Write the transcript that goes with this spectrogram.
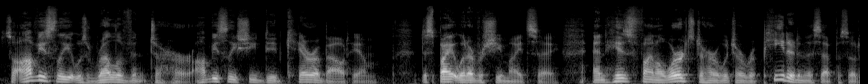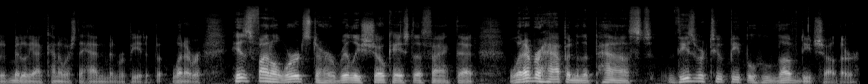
So obviously it was relevant to her. Obviously she did care about him despite whatever she might say. And his final words to her, which are repeated in this episode, admittedly, I kind of wish they hadn't been repeated, but whatever. His final words to her really showcased the fact that whatever happened in the past, these were two people who loved each other.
